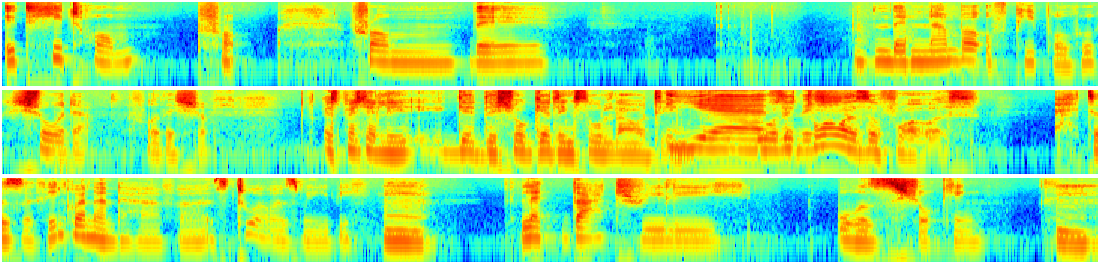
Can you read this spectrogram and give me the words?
it hit home from from the the number of people who showed up for the show. Especially get the show getting sold out. In, Yes, Was it two hours or four hours? It was, I think, one and a half hours, two hours maybe. Mm. Like that really was shocking. Mm.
